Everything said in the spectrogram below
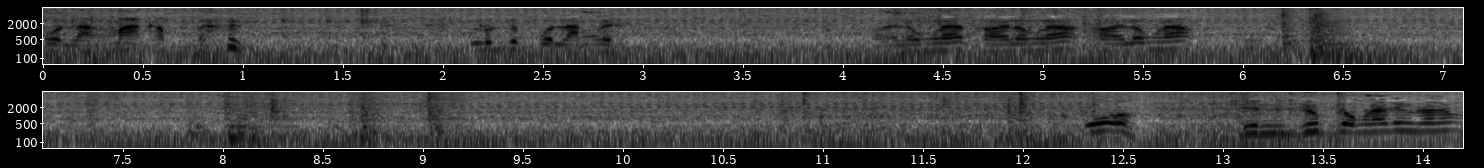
ปวดหลังมากครับ รุนจะปวดหลังเลย ถอยลงแล้ว ถอยลงแล้ว ถอยลงแล้วโอ้ ดินยุบลงแล้วดินแล้ว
